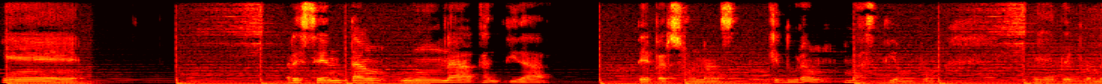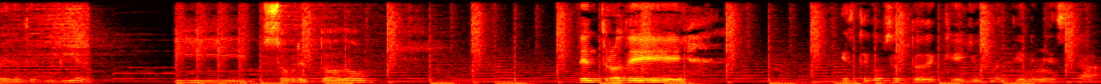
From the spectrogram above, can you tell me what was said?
que presentan una cantidad de personas que duran más tiempo eh, del promedio de vivir y sobre todo dentro de este concepto de que ellos mantienen esta,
